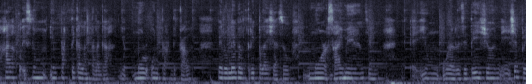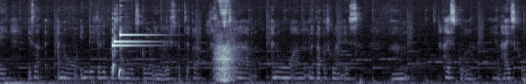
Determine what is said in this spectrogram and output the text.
akala ko is yung, yung practical lang talaga, yung more on practical. Pero level 3 pala siya, so more assignment, yung yung oral recitation, eh, syempre, isa, ano, hindi kasi first language ko yung English at saka, at saka ano, um, natapos ko lang is um, high school. Yan, high school.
